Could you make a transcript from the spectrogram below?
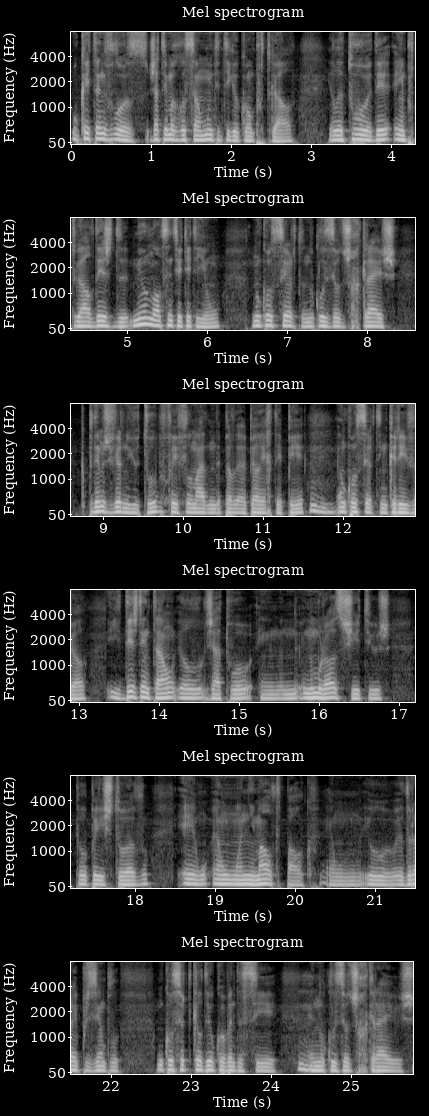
O Caetano Veloso já tem uma relação muito antiga com Portugal. Ele atua de, em Portugal desde 1981, num concerto no Coliseu dos Recreios que podemos ver no YouTube, foi filmado pela, pela RTP. Uhum. É um concerto incrível e desde então ele já atuou em, em numerosos sítios pelo país todo. É um, é um animal de palco. É um, eu adorei, por exemplo, um concerto que ele deu com a banda C hum. no Coliseu dos Recreios,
